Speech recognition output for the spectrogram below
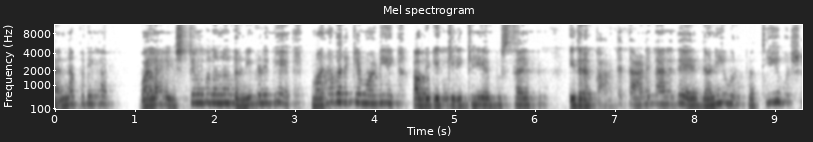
ತನ್ನ ಪರಿಹಾರ. ಬಲ ಎಷ್ಟೆಂಬುದನ್ನು ದಣಿಗಳಿಗೆ ಮನವರಿಕೆ ಮಾಡಿ ಅವರಿಗೆ ಕಿರಿಕಿರಿ ಎಬ್ಬಿಸ್ತಾ ಇತ್ತು ಇದರ ಕಾಟ ತಾಳಲಾರದೆ ದಣಿಯವರು ಪ್ರತಿ ವರ್ಷ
